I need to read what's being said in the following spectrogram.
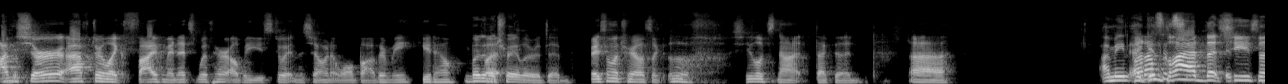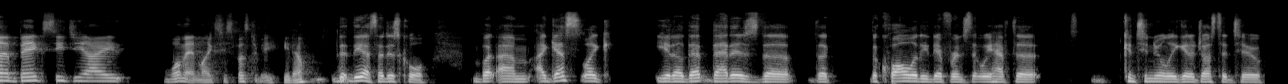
I'm sure after like five minutes with her, I'll be used to it in the show and it won't bother me, you know. But in the trailer, it did. based on the trailer, it's like, ugh, she looks not that good. Uh I mean, I but guess I'm glad that it- she's a big CGI woman like she's supposed to be, you know? th- yes, that is cool. But um, I guess like you know that that is the the the quality difference that we have to continually get adjusted to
